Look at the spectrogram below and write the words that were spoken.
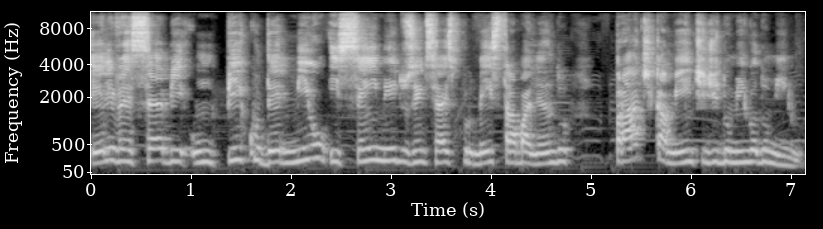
ele recebe um pico de R$ 1.100, R$ 1.200 por mês trabalhando praticamente de domingo a domingo.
